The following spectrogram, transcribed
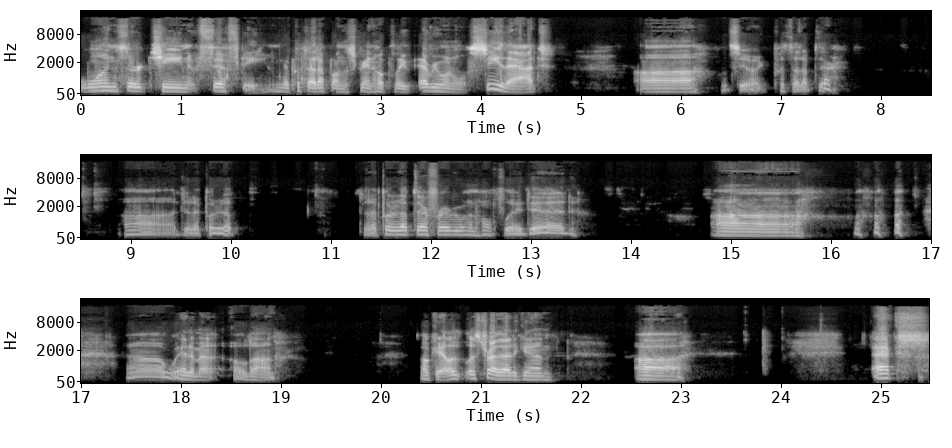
113.50. I'm going to put that up on the screen. Hopefully, everyone will see that. Uh, let's see if I can put that up there. Uh, did I put it up? Did I put it up there for everyone? Hopefully, I did. Uh, Oh, wait a minute. Hold on. Okay, let, us try that again. Uh, X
